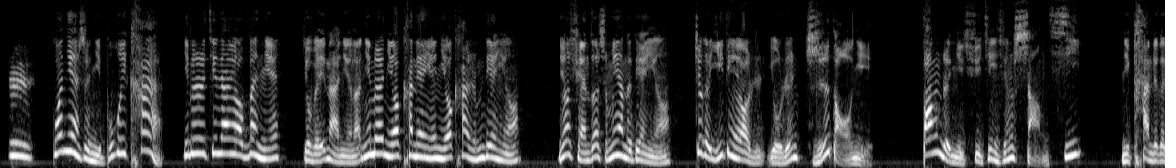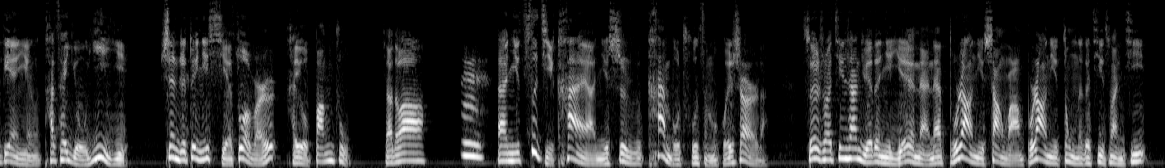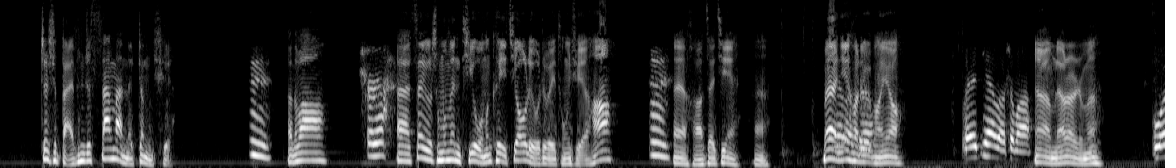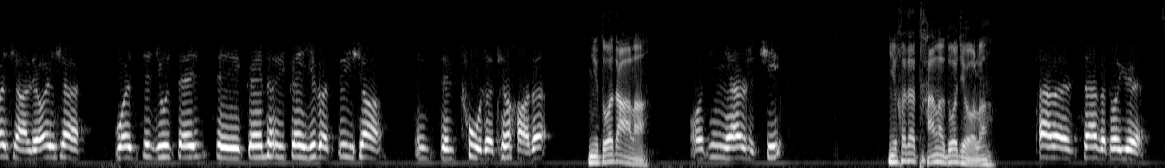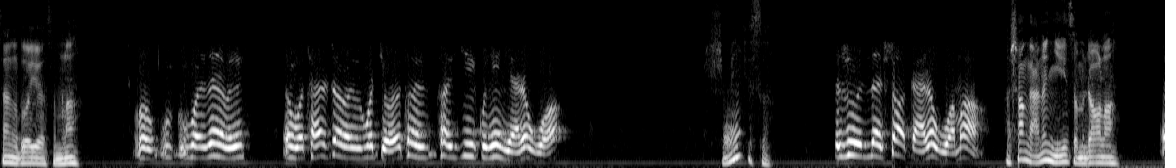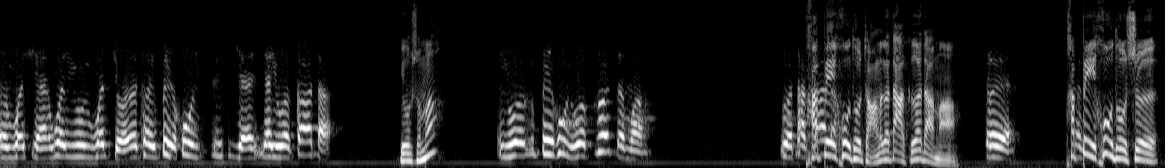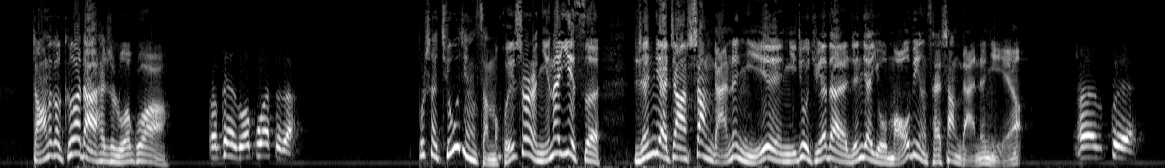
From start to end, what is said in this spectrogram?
嗯，关键是你不会看。你比如说，金山要问您，就为难您了。你比如说，你要看电影，你要看什么电影？你要选择什么样的电影？这个一定要有人指导你，帮着你去进行赏析。你看这个电影，它才有意义，甚至对你写作文还有帮助，晓得吧？嗯啊、你自己看呀，你是看不出怎么回事儿的。所以说，金山觉得你爷爷奶奶不让你上网，不让你动那个计算机，这是百分之三万的正确，嗯，晓得吧？是的，哎、再有什么问题我们可以交流，这位同学哈。嗯，哎，好，再见。嗯，喂，你好，这位朋友。喂，金山老师吗？哎，我们聊点什么？我想聊一下，我这就在在跟他跟一个对象，嗯，这处的挺好的。你多大了？我今年二十七，你和他谈了多久了？谈了三个多月。三个多月，怎么了？我我我认为，呃我谈这个，我觉得他他一股劲撵着我，什么意思？他就那上赶着我嘛。啊，上赶着你怎么着了？呃，我想我有我觉得他背后也也有个疙瘩，有什么？有个背后有个疙瘩嘛，有个大疙瘩。他背后头长了个大疙瘩嘛？对，他背后头是长了个疙瘩还是罗锅？呃，跟罗锅似的。不是，究竟怎么回事儿你那意思，人家这样上赶着你，你就觉得人家有毛病才上赶着你？呃，对，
